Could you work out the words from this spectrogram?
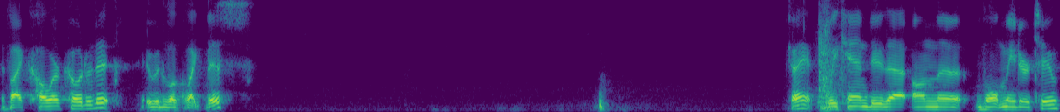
If I color coded it, it would look like this. Okay, we can do that on the voltmeter too.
